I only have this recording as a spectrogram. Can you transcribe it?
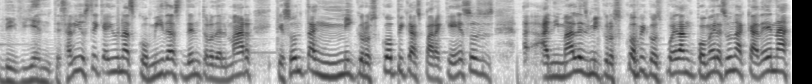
viviente. ¿Sabía usted que hay unas comidas dentro del mar que son tan microscópicas para que esos animales microscópicos puedan comer? Es una cadena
